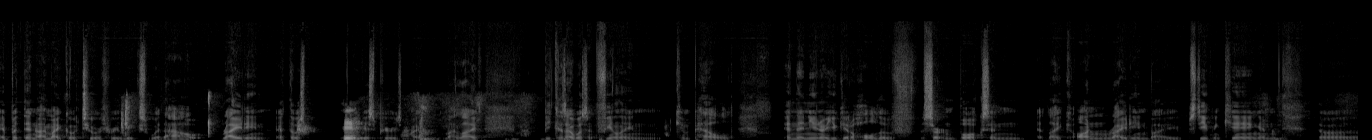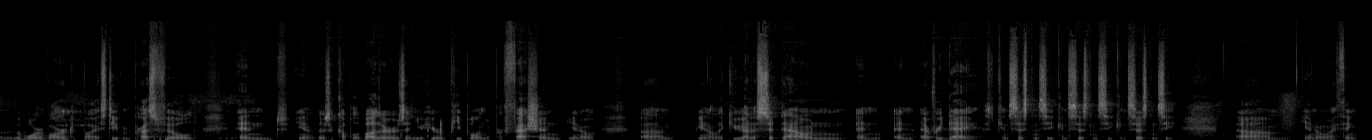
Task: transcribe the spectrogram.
Eh, but then I might go two or three weeks without writing at those Hmm. previous periods of my, my life because I wasn't feeling compelled. And then, you know, you get a hold of certain books and like On Writing by Stephen King and the, the War of Art by Steven Pressfield. And, you know, there's a couple of others and you hear people in the profession, you know, um, you know, like you got to sit down and, and every day consistency, consistency, consistency. Um, you know, I think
